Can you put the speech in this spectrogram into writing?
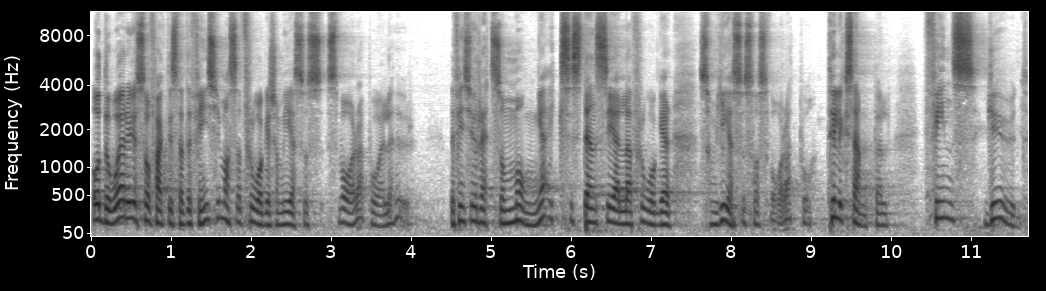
Och då är det ju så faktiskt att det finns ju massa frågor som Jesus svarar på, eller hur? Det finns ju rätt så många existentiella frågor som Jesus har svarat på. Till exempel, finns Gud?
